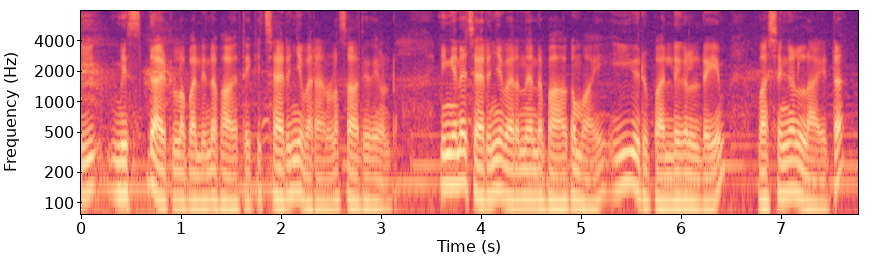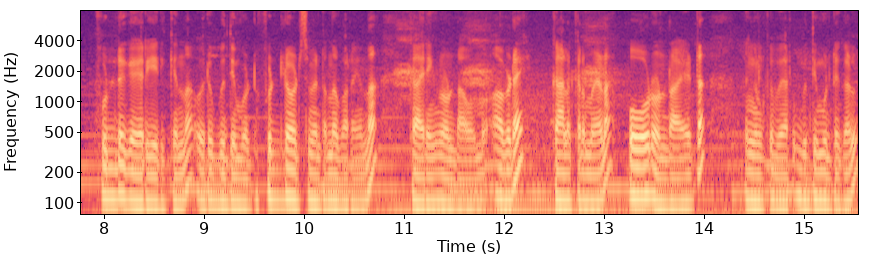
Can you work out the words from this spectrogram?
ഈ മിസ്ഡ് ആയിട്ടുള്ള പല്ലിന്റെ ഭാഗത്തേക്ക് ചരിഞ്ഞു വരാനുള്ള സാധ്യതയുണ്ട്. ഇങ്ങനെ ചരിഞ്ഞു വരുന്നതിന്റെ ഭാഗമായി ഈ ഒരു പല്ലുകളുടെയും വശങ്ങളിലായിട്ട് ഫുഡ് കയറിയിരിക്കുന്ന ഒരു ബുദ്ധിമുട്ട് ഫുഡ് ലോഡ്സ്മെന്റ് എന്ന് പറയുന്ന കാര്യങ്ങളുണ്ടാകുന്നു അവിടെ കാലക്രമേണ പോടുണ്ടായിട്ട് നിങ്ങൾക്ക് വേറെ ബുദ്ധിമുട്ടുകൾ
